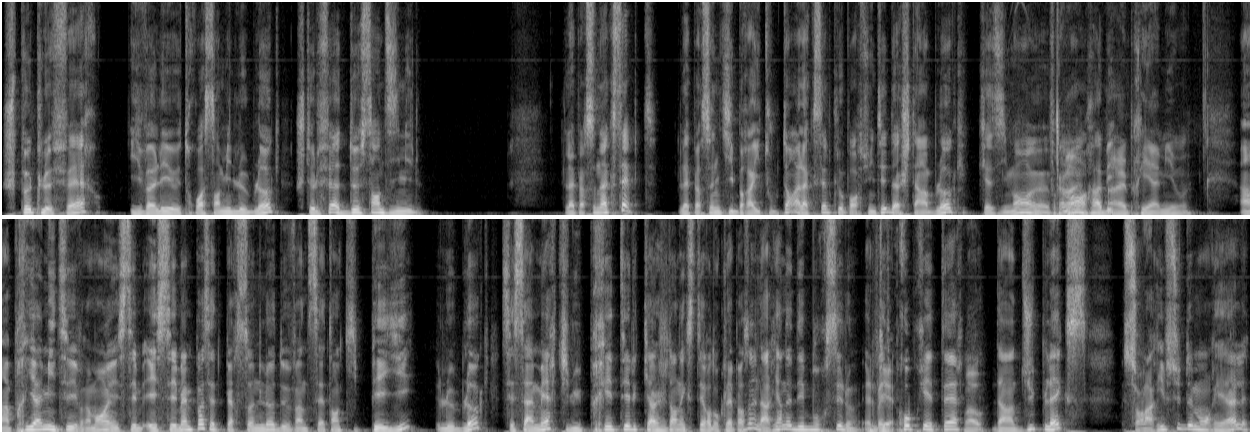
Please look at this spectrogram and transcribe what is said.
je peux te le faire, il valait 300 euh, 000 le bloc, je te le fais à 210 000. La personne accepte. La personne qui braille tout le temps, elle accepte l'opportunité d'acheter un bloc quasiment euh, vraiment en rabais. À un prix ami, ouais. À un prix ami, tu sais, vraiment. Et c'est même pas cette personne-là de 27 ans qui payait le bloc, c'est sa mère qui lui prêtait le cash down, etc. Donc la personne, elle n'a rien à débourser. Là. Elle va être propriétaire d'un duplex sur la rive sud de Montréal.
